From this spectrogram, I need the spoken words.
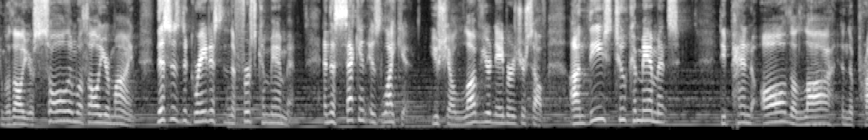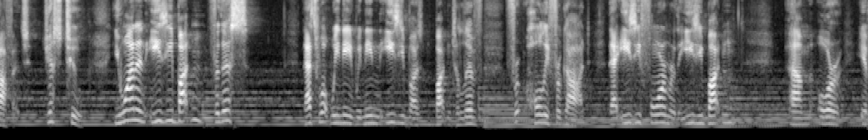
and with all your soul and with all your mind. This is the greatest and the first commandment. And the second is like it you shall love your neighbor as yourself. On these two commandments depend all the law and the prophets. Just two. You want an easy button for this? That's what we need. We need an easy button to live for, holy for God. That easy form or the easy button. Um, or if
